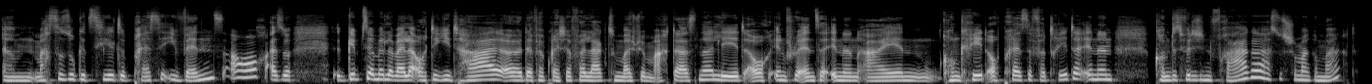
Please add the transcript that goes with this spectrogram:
Ähm, machst du so gezielte Presseevents auch? Also gibt es ja mittlerweile auch digital, äh, der Verbrecherverlag zum Beispiel macht das, ne? lädt auch InfluencerInnen ein, konkret auch PressevertreterInnen. Kommt es für dich in Frage? Hast du es schon mal gemacht?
